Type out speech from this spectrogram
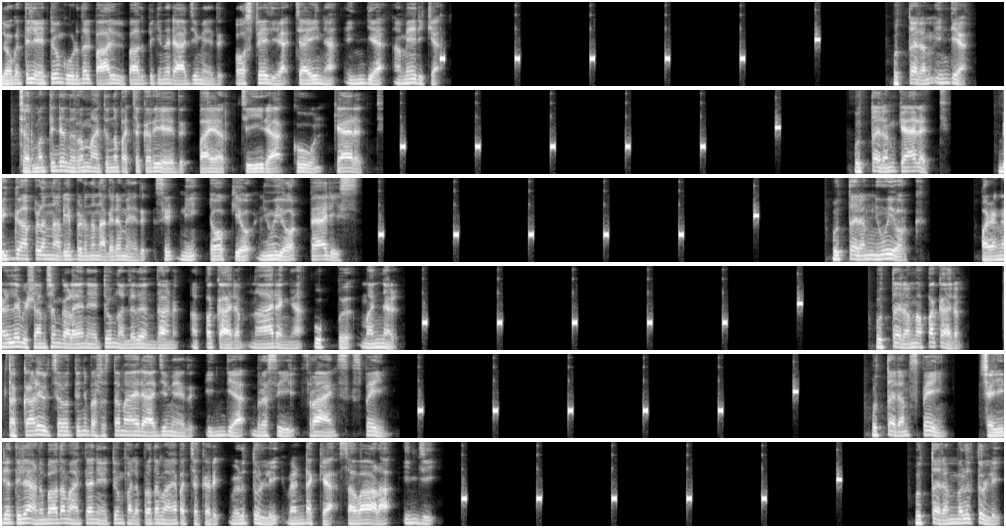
ലോകത്തിൽ ഏറ്റവും കൂടുതൽ പാൽ ഉൽപാദിപ്പിക്കുന്ന രാജ്യമേത് ഓസ്ട്രേലിയ ചൈന ഇന്ത്യ അമേരിക്ക. ഉത്തരം ഇന്ത്യ. ചർമ്മത്തിന്റെ നിറം മാറ്റുന്ന പച്ചക്കറി ഏത്? പയർ ചീര കൂൺ ക്യാരറ്റ്. ഉത്തരം ക്യാരറ്റ്. ബിഗ് ആപ്പിൾ എന്നറിയപ്പെടുന്ന നഗരമേത് Sydney Tokyo New York Paris. ഉത്തരം ന്യൂയോർക്ക്. പഴങ്ങളിലെ വിഷാംശം കളയാൻ ഏറ്റവും നല്ലത് എന്താണ്? അപ്പക്കാരം നാരങ്ങ ഉപ്പ് മഞ്ഞൾ. ഉത്തരം അപ്പക്കാരം. തക്കാളി ഉത്സവത്തിന് പ്രശസ്തമായ രാജ്യമേത് ഇന്ത്യ ബ്രസീൽ ഫ്രാൻസ് സ്പെയിൻ. ഉത്തരം സ്പെയിൻ. ശരീരത്തിലെ അണുബാധ മാറ്റാൻ ഏറ്റവും ഫലപ്രദമായ പച്ചക്കറി വെളുത്തുള്ളി വെണ്ടയ്ക്ക സവാള ഇഞ്ചി. ഉത്തരം വെളുത്തുള്ളി.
